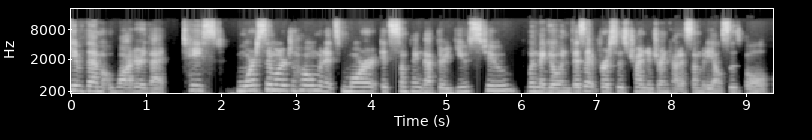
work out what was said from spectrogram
give them water that tastes more similar to home and it's more it's something that they're used to when they go and visit versus trying to drink out of somebody else's bowl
